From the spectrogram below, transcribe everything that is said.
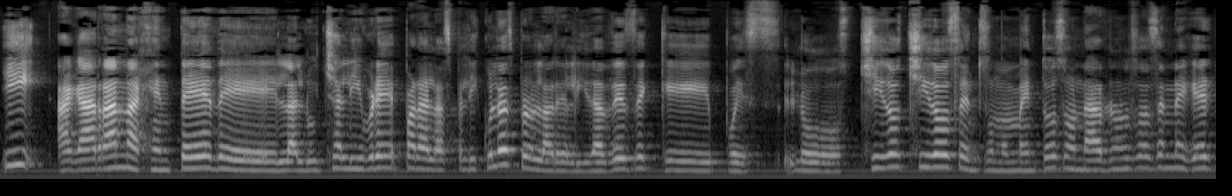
y agarran a gente de la lucha libre para las películas, pero la realidad es de que pues los chidos chidos en su momento son Arnold Schwarzenegger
